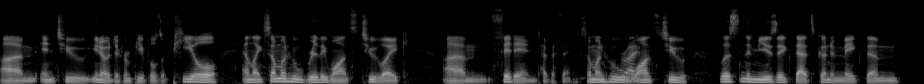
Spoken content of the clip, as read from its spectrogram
um into you know different people's appeal and like someone who really wants to like um fit in type of thing someone who Right. wants to listen to music that's going to make them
